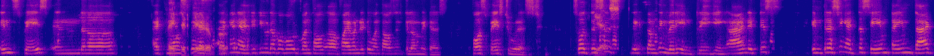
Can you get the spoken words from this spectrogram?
in space in the atmosphere at, an altitude of about 1, uh, 500 to 1000 kilometers for space tourists. So this yes. is like something very intriguing and it is interesting at the same time that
